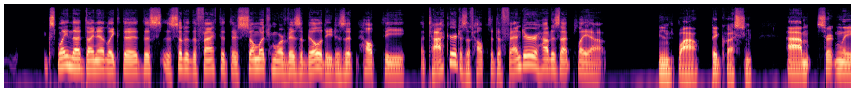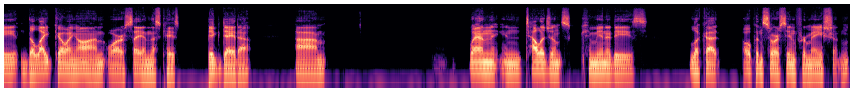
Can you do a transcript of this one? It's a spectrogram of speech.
explain that dynamic, like the this the sort of the fact that there's so much more visibility. Does it help the attacker? Does it help the defender? How does that play out? Mm, wow, big question. Um, certainly, the light going on, or say in this case, big data, um, when intelligence communities look at open source information,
